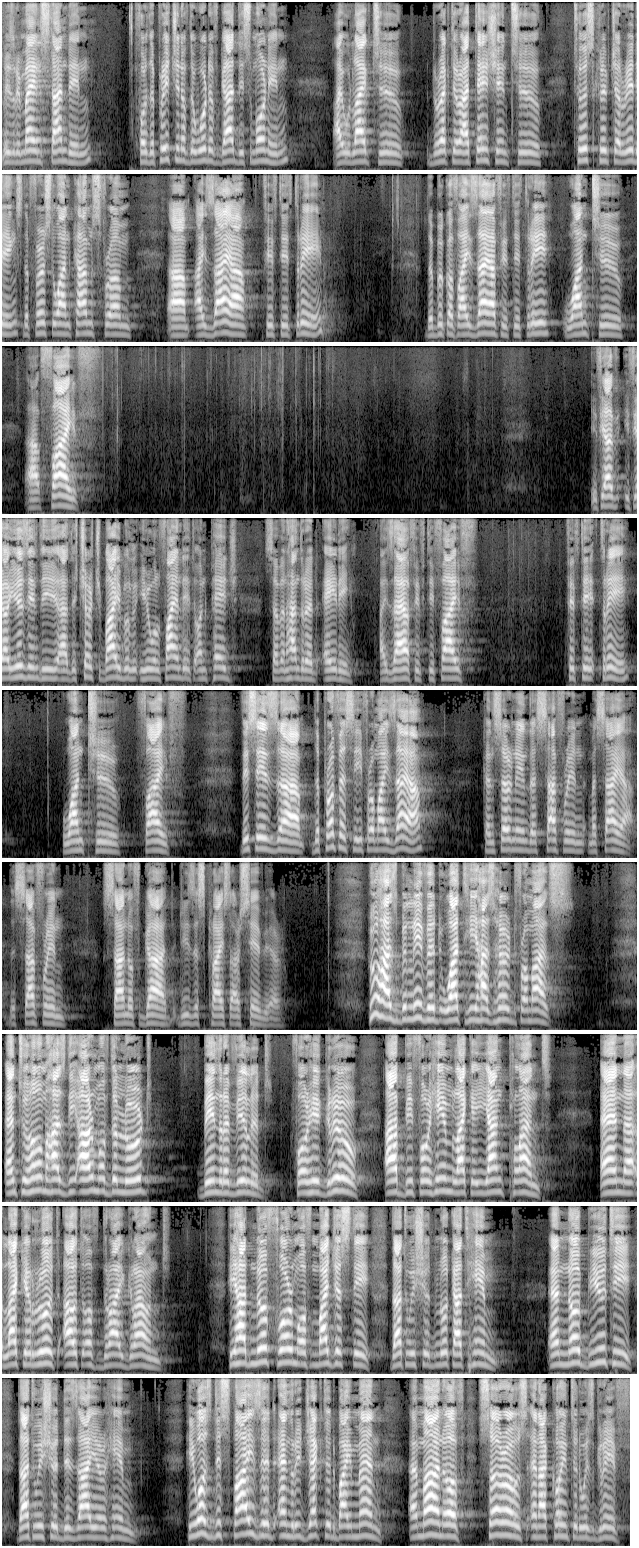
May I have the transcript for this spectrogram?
Please remain standing for the preaching of the Word of God this morning. I would like to direct your attention to two scripture readings. The first one comes from um, Isaiah 53, the book of Isaiah 53, 1 to uh, 5. If you, have, if you are using the, uh, the church Bible, you will find it on page 780, Isaiah 55, 53, 1 to 5. This is uh, the prophecy from Isaiah concerning the suffering Messiah, the suffering Son of God, Jesus Christ our Savior. Who has believed what he has heard from us? And to whom has the arm of the Lord been revealed? For he grew up before him like a young plant and uh, like a root out of dry ground. He had no form of majesty that we should look at him, and no beauty that we should desire him. He was despised and rejected by men, a man of sorrows and acquainted with grief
